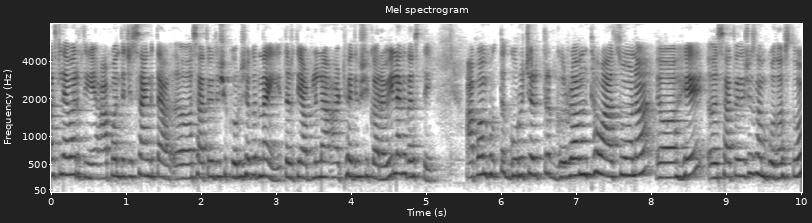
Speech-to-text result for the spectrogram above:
असल्यावरती आपण त्याची सांगता सातव्या दिवशी करू शकत नाही तर ती आपल्याला आठव्या दिवशी करावी लागत असते. आपण फक्त गुरुचरित्र ग्रंथ वाचवणं हे सातव्या दिवशी संपवत असतो.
